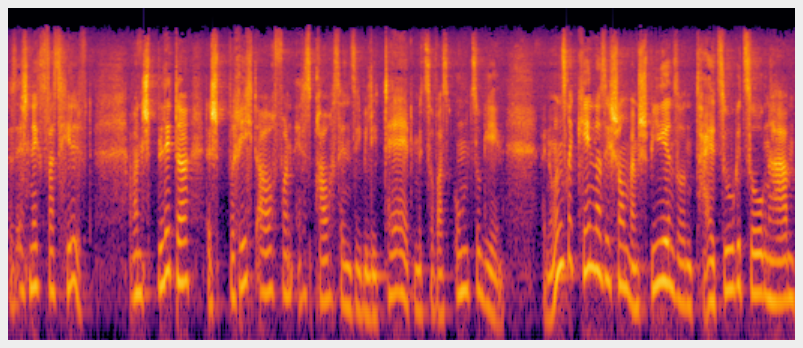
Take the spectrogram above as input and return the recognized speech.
Das ist nichts, was hilft. Aber ein Splitter, das spricht auch von, es braucht Sensibilität, mit sowas umzugehen. Wenn unsere Kinder sich schon beim Spielen so einen Teil zugezogen haben,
